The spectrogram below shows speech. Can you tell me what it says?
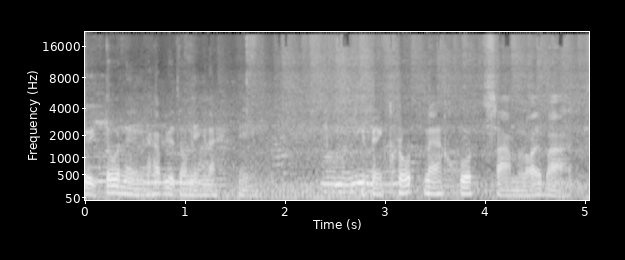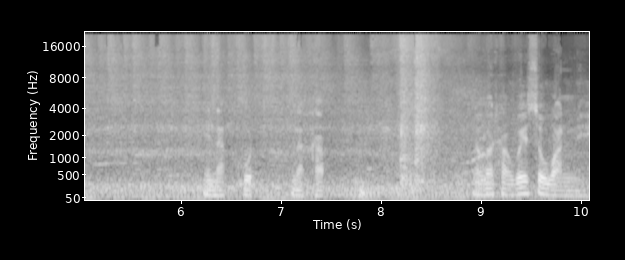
ดูอีกตู้หนึ่งนะครับ อยู่ตรงนี้นะนี่มันนี่นี่เป็นครุฑนะครุฑสามร้อยบาท นี่นะครุฑนะครับ แล้วก็ทาวเวสสุวรรณนี่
